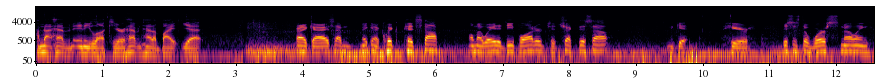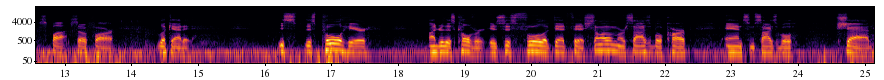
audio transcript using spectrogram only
I'm not having any luck here. I haven't had a bite yet. All right, guys, I'm making a quick pit stop on my way to deep water to check this out. Let me get here. This is the worst smelling spot so far. Look at it. This, this pool here under this culvert is just full of dead fish. Some of them are sizable carp and some sizable shad.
